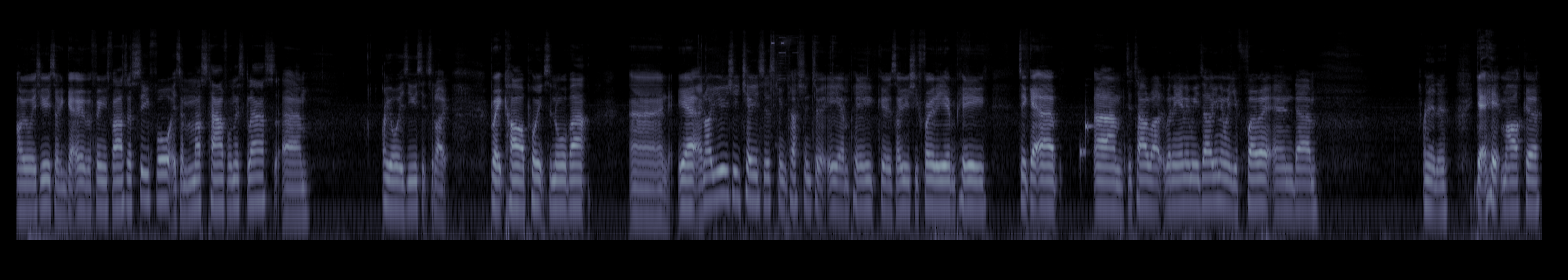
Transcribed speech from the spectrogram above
I always use so I can get over things faster. C4 is a must-have on this class. Um, I always use it to like break hard points and all that. And yeah, and I usually change this concussion to an EMP because I usually throw the EMP to get a um, to tell what when the enemies are. You know when you throw it and um, you know, get a hit marker.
